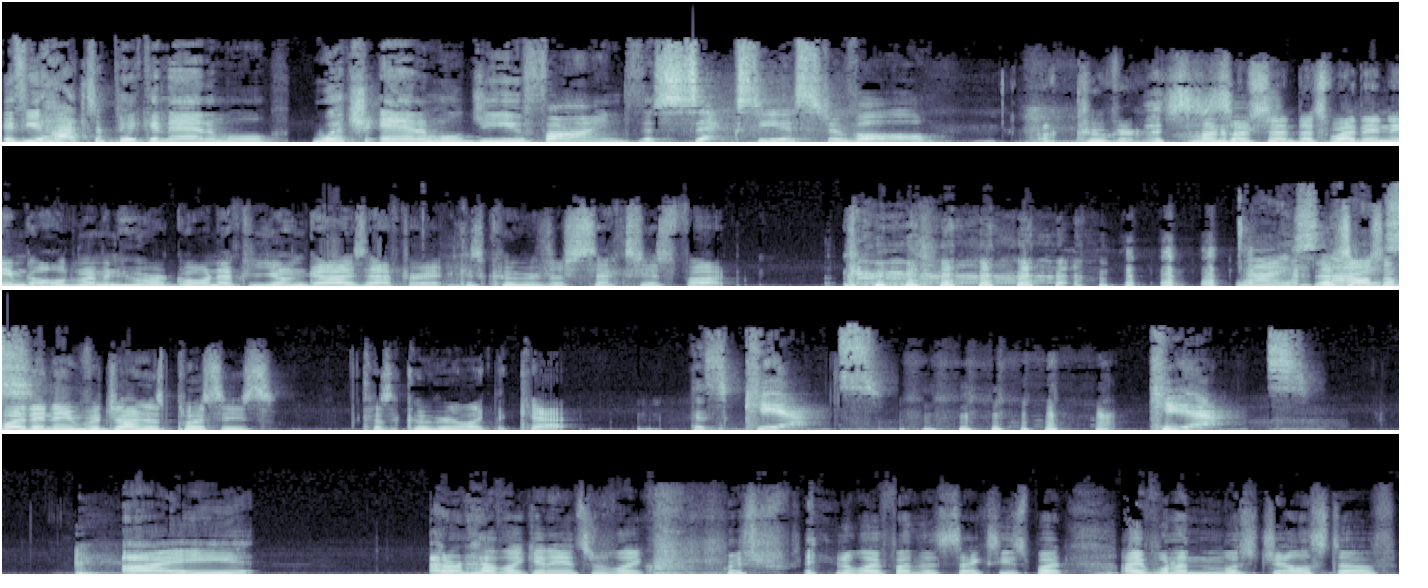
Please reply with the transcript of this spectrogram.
If you had to pick an animal, which animal do you find the sexiest of all? A cougar. This 100%. such- That's why they named old women who are going after young guys after it, because cougars are sexy as fuck. Nice. That's also why they name vaginas pussies, because a cougar like the cat. because cats, cats. I I don't have like an answer of like which animal I find the sexiest, but I have one I'm the most jealous of,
